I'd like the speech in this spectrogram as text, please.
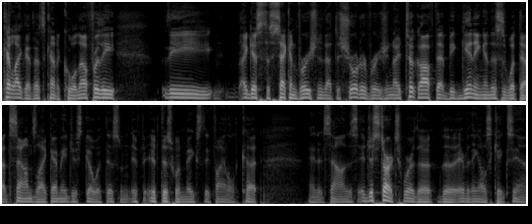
kind of like that. That's kind of cool. Now for the the I guess the second version of that, the shorter version, I took off that beginning, and this is what that sounds like. I may just go with this one if if this one makes the final cut, and it sounds it just starts where the the everything else kicks in.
